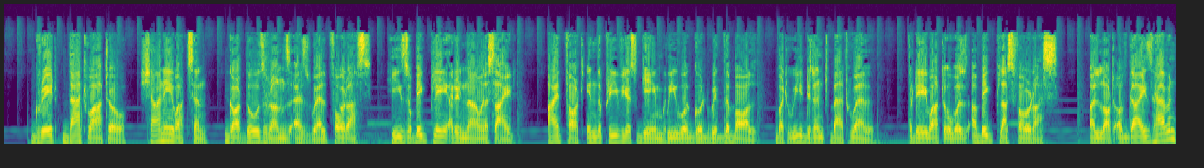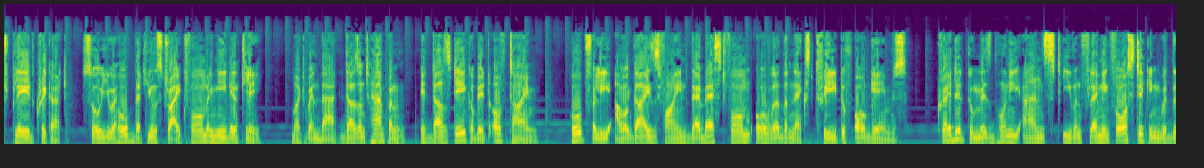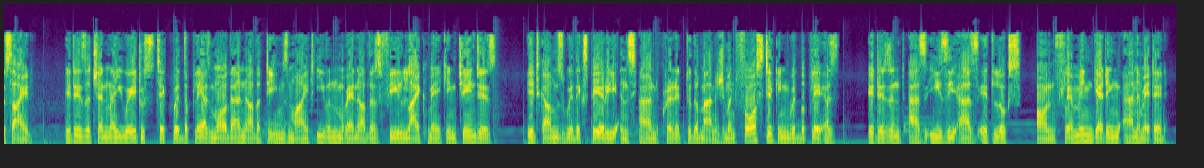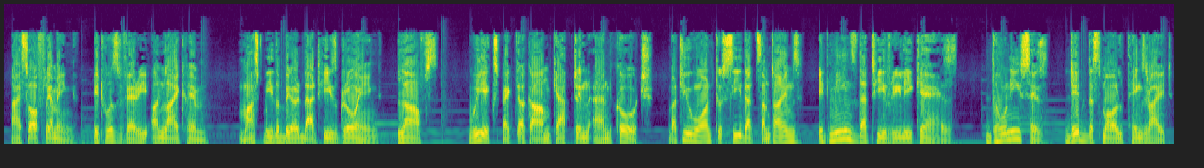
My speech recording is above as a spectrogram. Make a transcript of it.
Great that Watto, Shane Watson, got those runs as well for us. He's a big player in our side. I thought in the previous game we were good with the ball but we didn't bat well. Today Watto was a big plus for us. A lot of guys haven't played cricket, so you hope that you strike form immediately. But when that doesn't happen, it does take a bit of time. Hopefully our guys find their best form over the next 3 to 4 games. Credit to MS Dhoni and Stephen Fleming for sticking with the side. It is a Chennai way to stick with the players more than other teams might even when others feel like making changes. It comes with experience and credit to the management for sticking with the players. It isn't as easy as it looks. On Fleming getting animated, I saw Fleming. It was very unlike him. Must be the beard that he's growing. Laughs. We expect a calm captain and coach, but you want to see that sometimes it means that he really cares. Dhoni says, did the small things right.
